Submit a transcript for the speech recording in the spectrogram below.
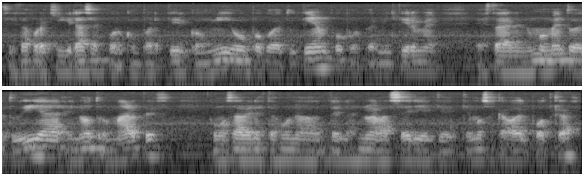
si estás por aquí, gracias por compartir conmigo un poco de tu tiempo, por permitirme estar en un momento de tu día, en otro martes. Como saben, esta es una de las nuevas series que, hemos sacado del podcast.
